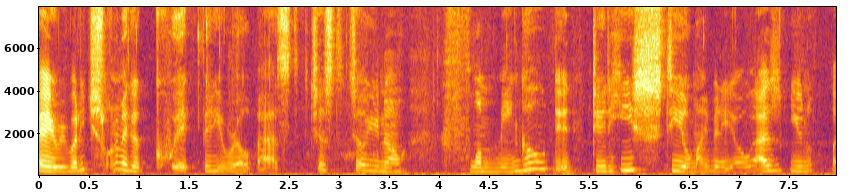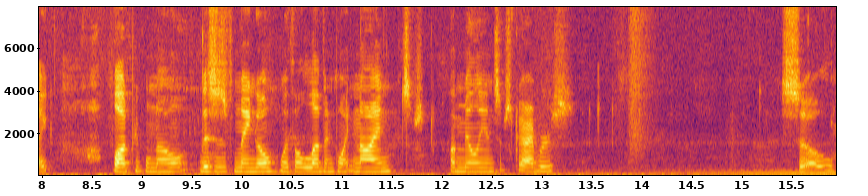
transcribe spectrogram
Hey everybody, just want to make a quick video real fast, just so you know. Flamingo, did did he steal my video? As you know, like a lot of people know, this is Flamingo with 11.9 a million subscribers. So,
